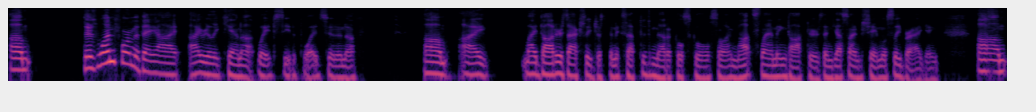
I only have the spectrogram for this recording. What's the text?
Um, there's one form of AI I really cannot wait to see deployed soon enough. Um, I my daughter's actually just been accepted to medical school, so I'm not slamming doctors. And yes, I'm shamelessly bragging. Um,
